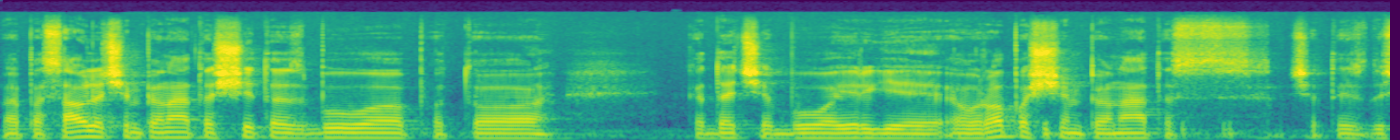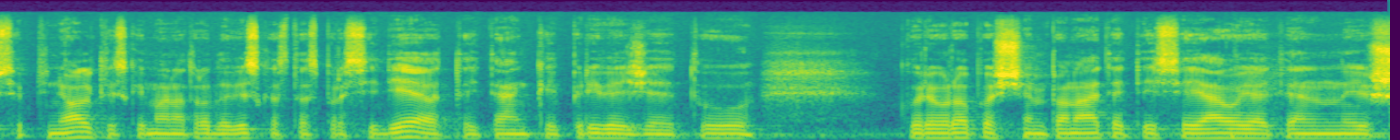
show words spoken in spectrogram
va, pasaulio čempionatas šitas buvo, po to, kada čia buvo irgi Europos čempionatas, čia tais 2017, kai man atrodo viskas tas prasidėjo, tai ten kai privežė tų kur Europos čempionate teisėjauja ten iš,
